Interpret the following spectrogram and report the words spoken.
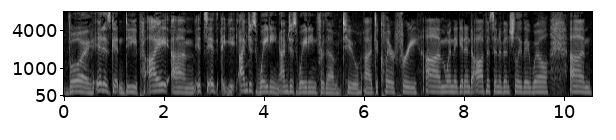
boy, it is getting deep. I um, it's it. I'm just waiting. I'm just waiting for them to uh, declare free um, when they get into office, and eventually they will. Um,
